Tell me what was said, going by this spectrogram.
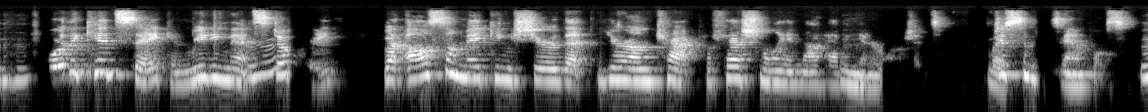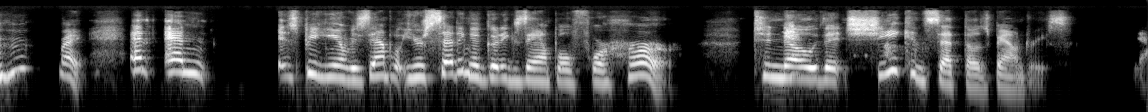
mm-hmm. for the kids' sake and reading that mm-hmm. story, but also making sure that you're on track professionally and not having mm-hmm. interruptions. Right. Just some examples. Mm-hmm. Right. And, and, speaking of example, you're setting a good example for her to know that she can set those boundaries. Yeah.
